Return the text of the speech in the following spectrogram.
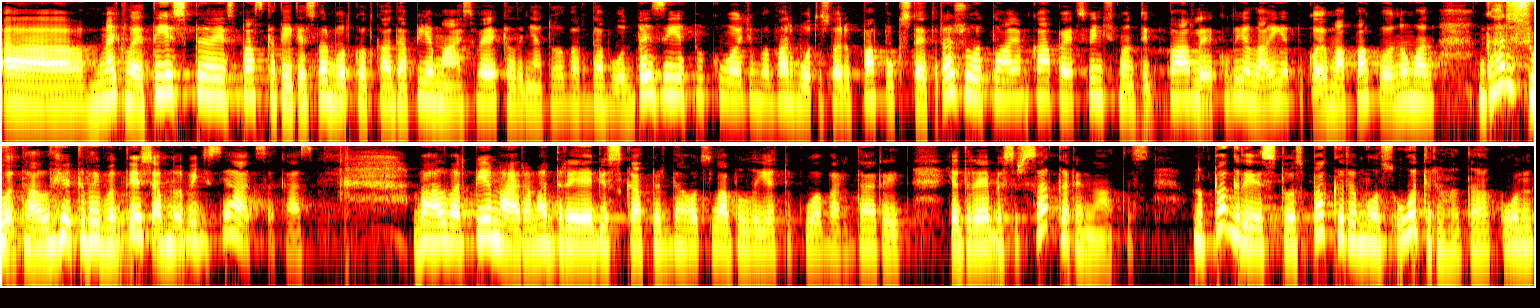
uh, meklēt iespējas, paskatīties, varbūt kaut kādā piemājas veikaliņā to var dabūt bez iepakojuma, varbūt es varu papukstēt ražotājam, kāpēc viņš man tik pārlieku lielā iepakojumā pako, nu man garšo tā lieta, vai man tiešām no viņas jāatsakās. Vēl var, piemēram, ar drēbju skāpi ir daudz labu lietu, ko var darīt. Ja drēbes ir sakarinātas, nu, pagriez tos pakaramos otrādāk, un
